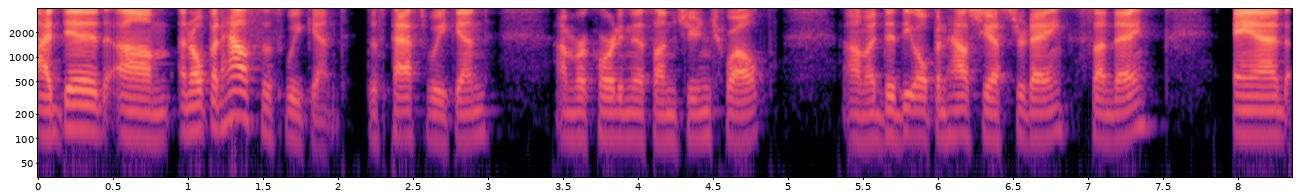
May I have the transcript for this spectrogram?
I did um, an open house this weekend, this past weekend. I'm recording this on June 12th. Um, I did the open house yesterday, Sunday, and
